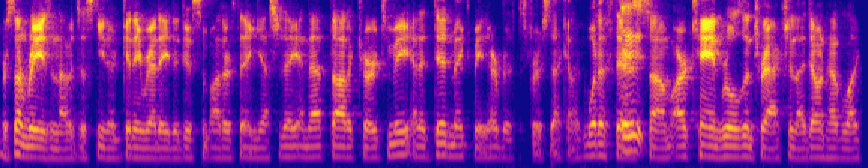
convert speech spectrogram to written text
for some reason, I was just, you know, getting ready to do some other thing yesterday, and that thought occurred to me, and it did make me nervous for a second. Like, what if there's it some arcane rules interaction I don't have like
